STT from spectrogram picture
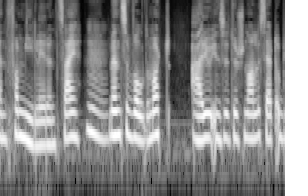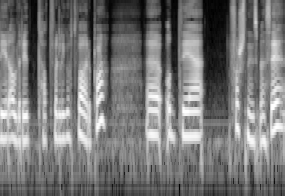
en familie rundt seg. Mm. Mens Voldemort er jo institusjonalisert og blir aldri tatt veldig godt vare på. Eh, og det forskningsmessig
